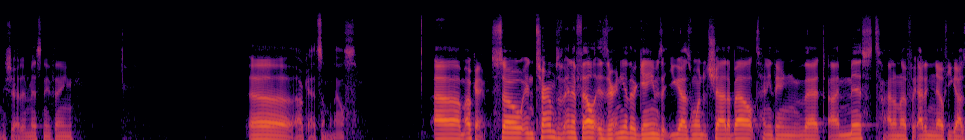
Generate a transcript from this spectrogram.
Make sure I didn't miss anything. Uh, okay, it's something else. Um, okay, so in terms of NFL, is there any other games that you guys wanted to chat about? Anything that I missed? I don't know if I didn't know if you guys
